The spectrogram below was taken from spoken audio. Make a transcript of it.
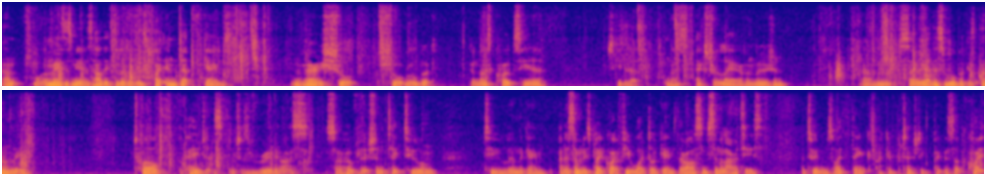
And what amazes me is how they deliver these quite in-depth games in a very short, short rulebook. Got nice quotes here. Just give you that nice extra layer of immersion. Um, so yeah, this rulebook is only 12 pages, which is really nice. So hopefully it shouldn't take too long to learn the game. And as someone who's played quite a few White Dog games, there are some similarities between them. So I think I could potentially pick this up quite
